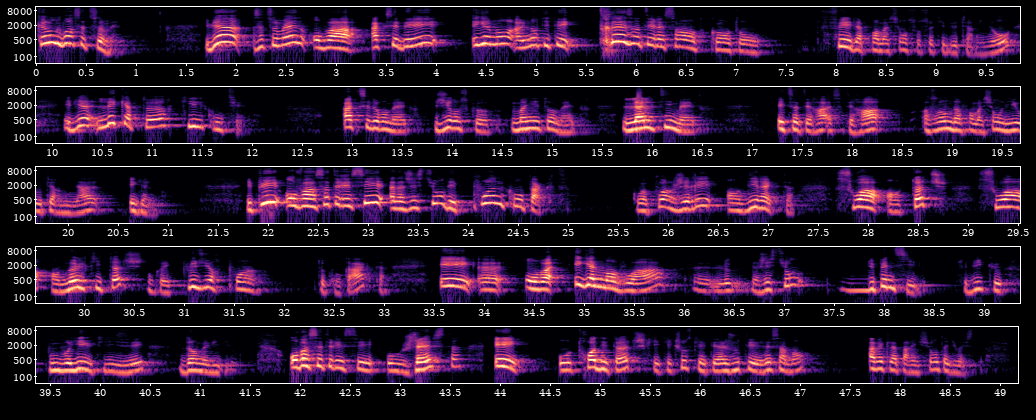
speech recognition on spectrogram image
Qu'allons-nous voir cette semaine? Eh bien cette semaine on va accéder également à une entité très intéressante quand on fait de la programmation sur ce type de terminaux, eh bien les capteurs qu'ils contiennent. Accéléromètre, gyroscope, magnétomètre, l'altimètre, etc., etc. Un certain nombre d'informations liées au terminal également. Et puis on va s'intéresser à la gestion des points de contact qu'on va pouvoir gérer en direct, soit en touch, soit en multi-touch, donc avec plusieurs points de contact. Et euh, on va également voir euh, la gestion du pencil, celui que vous me voyez utiliser dans mes vidéos. On va s'intéresser aux gestes et au 3D Touch qui est quelque chose qui a été ajouté récemment avec l'apparition d'iOS 9.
